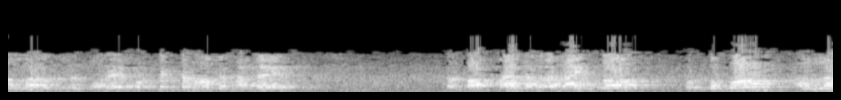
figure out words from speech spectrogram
আল্লাহ রসুলের পরে প্রত্যেকটা মানুষের সামনে তার মায়ের কাছে দায়িত্ব, কর্তব্য, আল্লাহ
